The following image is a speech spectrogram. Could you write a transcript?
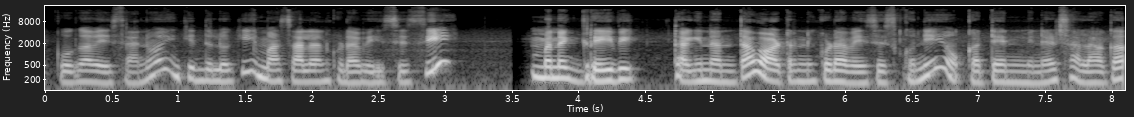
ఎక్కువగా వేసాను ఇంక ఇందులోకి ఈ మసాలాను కూడా వేసేసి మన గ్రేవీ తగినంత వాటర్ని కూడా వేసేసుకొని ఒక టెన్ మినిట్స్ అలాగా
